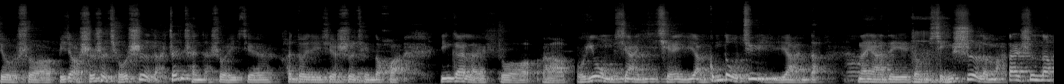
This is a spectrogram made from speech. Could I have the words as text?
就是说，比较实事求是的、真诚的说一些很多的一些事情的话，应该来说啊，不用像以前一样宫斗剧一样的那样的一种形式了嘛。但是呢，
